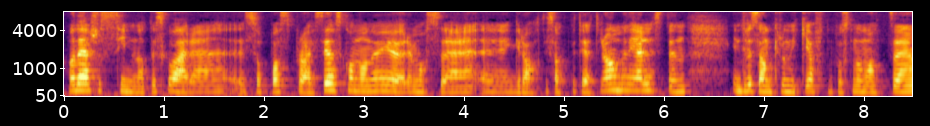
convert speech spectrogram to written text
Og det er så synd at det skal være såpass pricy. Og så kan man jo gjøre masse eh, gratis aktiviteter òg. Men jeg leste en interessant kronikk i Aftenposten om at eh,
